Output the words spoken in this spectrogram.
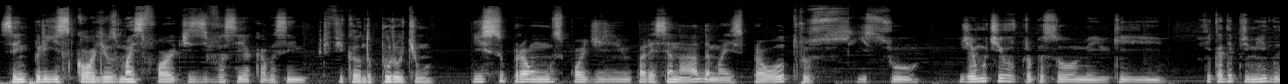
sempre escolhe os mais fortes e você acaba sempre ficando por último. Isso para uns pode parecer nada, mas para outros isso já é motivo para a pessoa meio que ficar deprimida,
